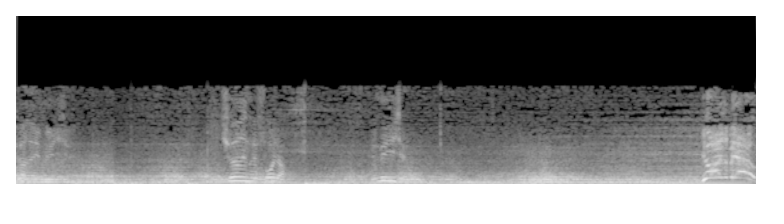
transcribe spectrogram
其他人有没有意见？其他人可以说一下，有没有意见？有还是没有？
